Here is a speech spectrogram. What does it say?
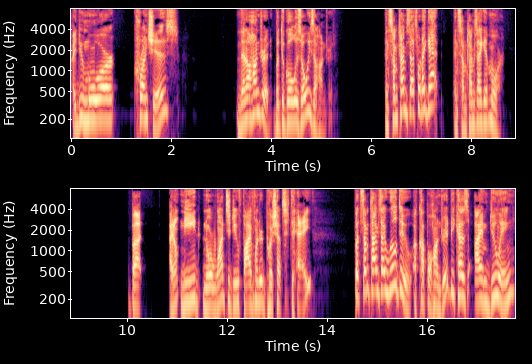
I do more crunches than 100, but the goal is always 100. And sometimes that's what I get, and sometimes I get more. But I don't need nor want to do 500 push ups a day. But sometimes I will do a couple hundred because I am doing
